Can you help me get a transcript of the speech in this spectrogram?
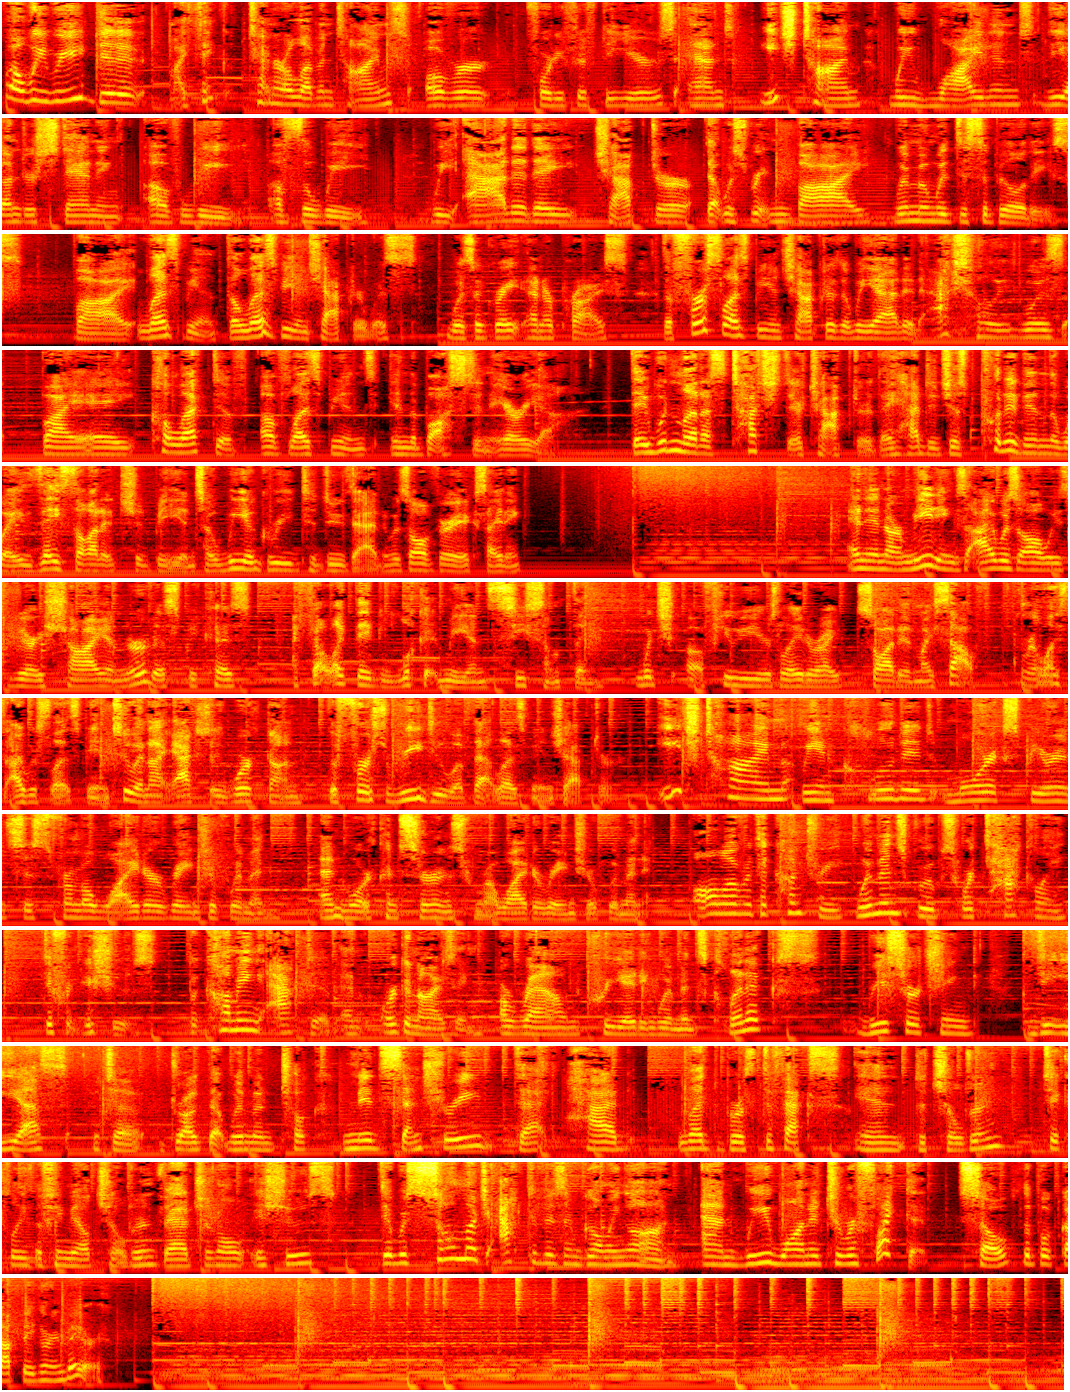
Well, we redid it, I think, 10 or 11 times over 40, 50 years. And each time we widened the understanding of we, of the we. We added a chapter that was written by women with disabilities, by lesbian. The lesbian chapter was, was a great enterprise. The first lesbian chapter that we added actually was by a collective of lesbians in the Boston area they wouldn't let us touch their chapter. They had to just put it in the way they thought it should be. And so we agreed to do that. It was all very exciting. And in our meetings, I was always very shy and nervous because I felt like they'd look at me and see something, which a few years later I saw it in myself realized I was lesbian too. And I actually worked on the first redo of that lesbian chapter. Each time we included more experiences from a wider range of women and more concerns from a wider range of women. All over the country, women's groups were tackling different issues, becoming active and organizing around creating women's clinics, researching DES, which is a drug that women took mid-century that had led to birth defects in the children, particularly the female children, vaginal issues. There was so much activism going on, and we wanted to reflect it. So the book got bigger and bigger.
